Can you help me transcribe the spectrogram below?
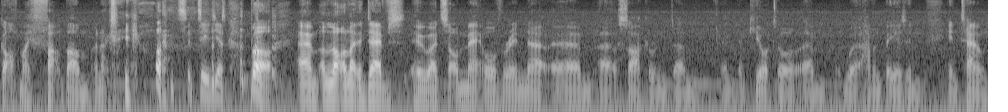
got off my fat bum and actually gone to TGS. But um, a lot of like the devs who I'd sort of met over in uh, um, uh, Osaka and, um, and, and Kyoto um, were having beers in in town.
